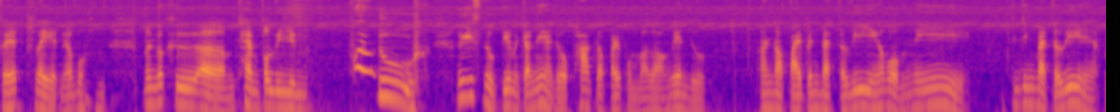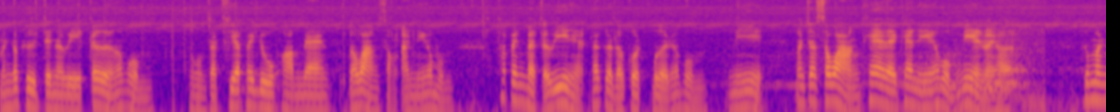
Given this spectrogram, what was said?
face plate นะครับผม มันก็คือเอ่อ trampoline ดูเฮ้ยสนุกดีเหมือนกันเนี่ย เดี๋ยวภาคต่อไปผมมาลองเล่นดู อันต่อไปเป็นแบตเตอรี่ครับผมนี่จริงๆ แบตเตอรี่เนี่ยมันก็คือ generator ครับผมผมจะเทียบให้ดูความแรงระหว่าง 2 อันนี้ครับผม ถ้าเป็นแบตเตอรี่เนี่ยถ้าเกิดเรากดเปิดครับผมนี่มันจะสว่างแค่อะไรแค่นี้ครับผมนี่เห็นไหมครับคือมัน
